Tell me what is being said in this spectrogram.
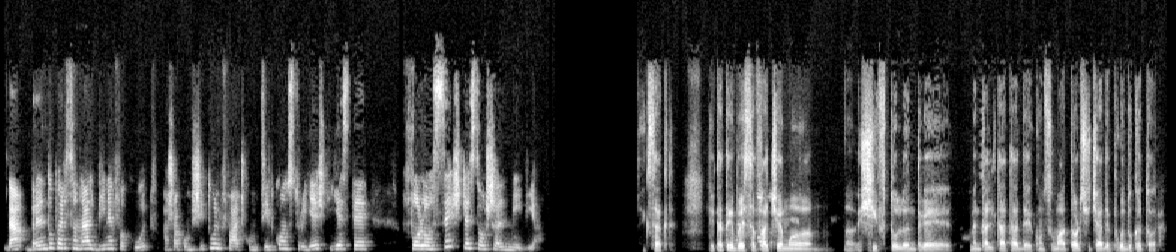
Da? Brandul personal bine făcut, așa cum și tu îl faci, cum ți-l construiești, este folosește social media. Exact. Cred că trebuie să facem uh, uh, shift-ul între mentalitatea de consumator și cea de producător.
